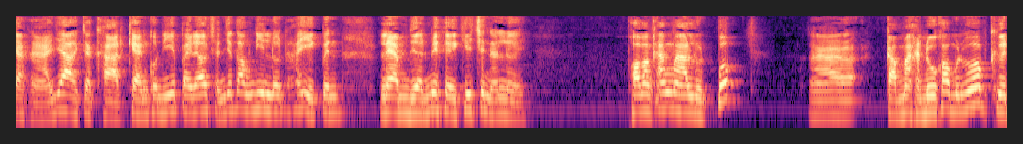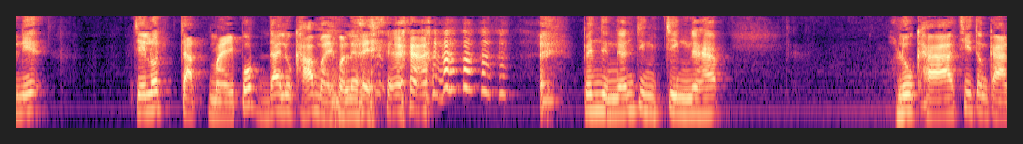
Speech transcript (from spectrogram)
จะหายากจะขาดแคลนคนนี้ไปแล้ว ฉันจะต้องดิ้นรนให้อีกเป็นแรมเดือนไม่เคยคิดเช่นนั้นเลย พอบางครั้งมาหลุดปุ๊บกลับมาดูข้อมูลปุ๊บคืนนี้ เจรถจัดใหม่ปุ๊บได้ลูกค้าใหม่มาเลย เป็นอย่างนั้นจริง ๆนะครับ ลูกค้าที่ต้องการ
